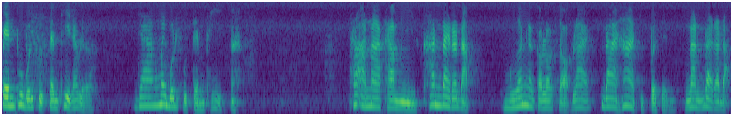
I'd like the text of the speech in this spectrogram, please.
เป็นผู้บริสุทธิ์เต็มที่แล้วเหรอยังไม่บริสุทธิ์เต็มที่พ ระอนาคามีขั้นได้ระดับ เหมือนกันกับเราสอบได้ได้ห้าสิบเปอร์เซ็นนั่นได้ระดับ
